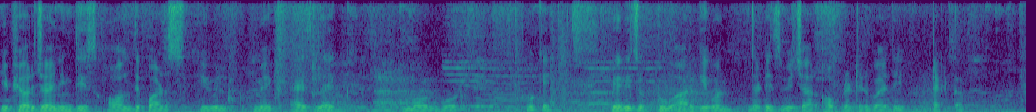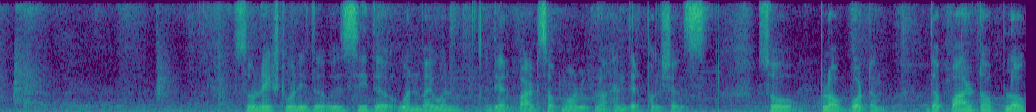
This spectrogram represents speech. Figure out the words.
if you are joining these all the parts you will make as like mold board. Okay. Here is a two are given. That is which are operated by the tractor. So next one is the we'll see the one by one their parts of model and their functions. So plow bottom. The part of plow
